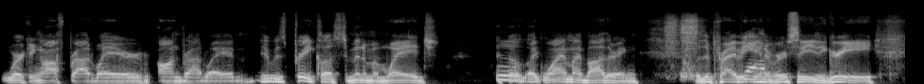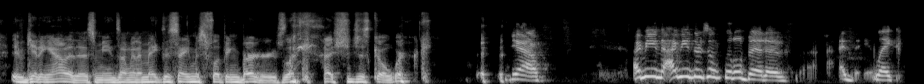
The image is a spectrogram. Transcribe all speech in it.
working off Broadway or on Broadway?" And it was pretty close to minimum wage. Mm. like, why am I bothering with a private yeah. university degree if getting out of this means I'm going to make the same as flipping burgers? Like, I should just go work yeah. I mean, I mean, there's a little bit of like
